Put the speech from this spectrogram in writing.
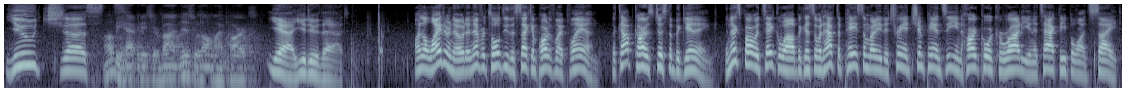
You just... I'll be happy to survive this with all my parts. Yeah, you do that. On a lighter note, I never told you the second part of my plan. The cop car is just the beginning. The next part would take a while because I would have to pay somebody to train a chimpanzee in hardcore karate and attack people on sight.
